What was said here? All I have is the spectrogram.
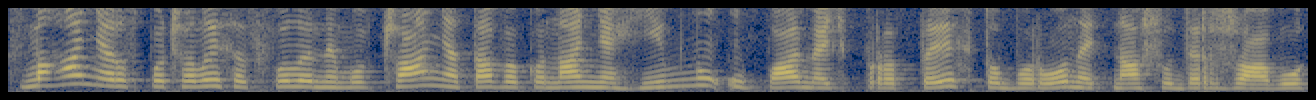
Змагання розпочалися з хвилини мовчання та виконання гімну у пам'ять про тих, хто боронить нашу державу.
